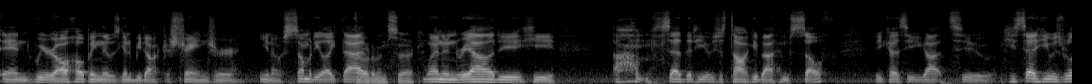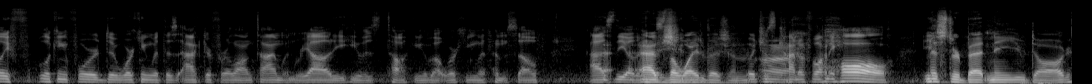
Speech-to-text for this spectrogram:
and we were all hoping that it was going to be Doctor Strange or, you know, somebody like that. That would have been sick. When in reality, he um, said that he was just talking about himself because he got to, he said he was really f- looking forward to working with this actor for a long time. When in reality, he was talking about working with himself as the other As the White Vision. which is Ugh, kind of funny. Paul, Mr. Bettany, you dog.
